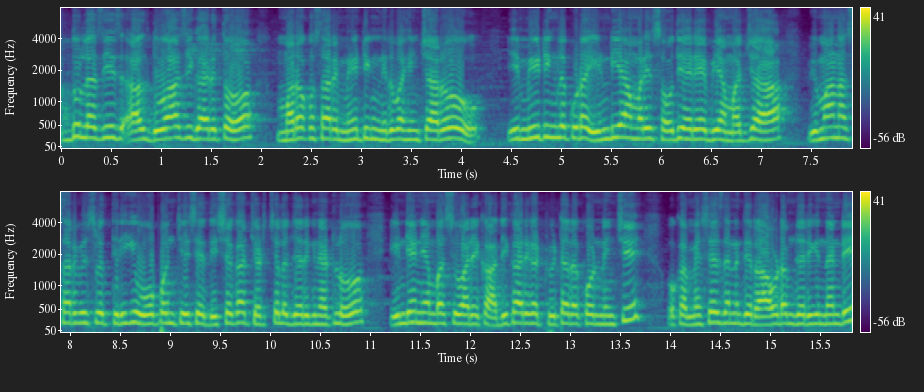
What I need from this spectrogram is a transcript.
Abdul Aziz Al Duwaji గారితో మరొకసారి మీటింగ్ నిర్వహించారు. ఈ మీటింగ్లో కూడా ఇండియా మరియు సౌదీ అరేబియా మధ్య విమాన సర్వీసులు తిరిగి ఓపెన్ చేసే దిశగా చర్చలు జరిగినట్లు ఇండియన్ ఎంబసీ వారి యొక్క అధికారిక ట్విట్టర్ అకౌంట్ నుంచి ఒక మెసేజ్ అనేది రావడం జరిగిందండి.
